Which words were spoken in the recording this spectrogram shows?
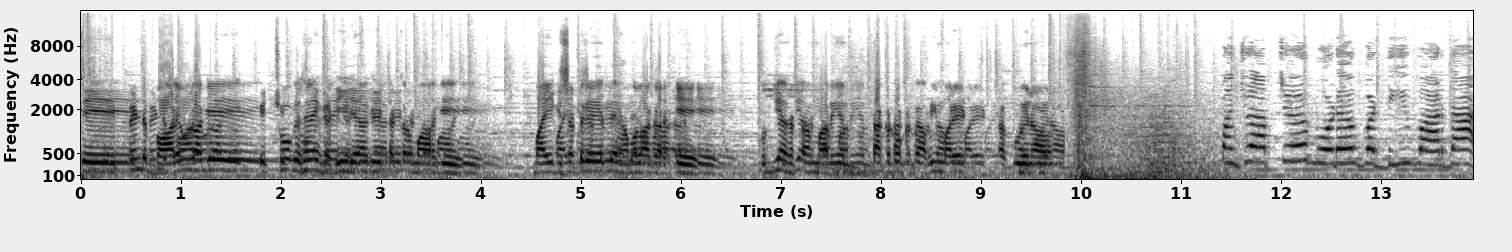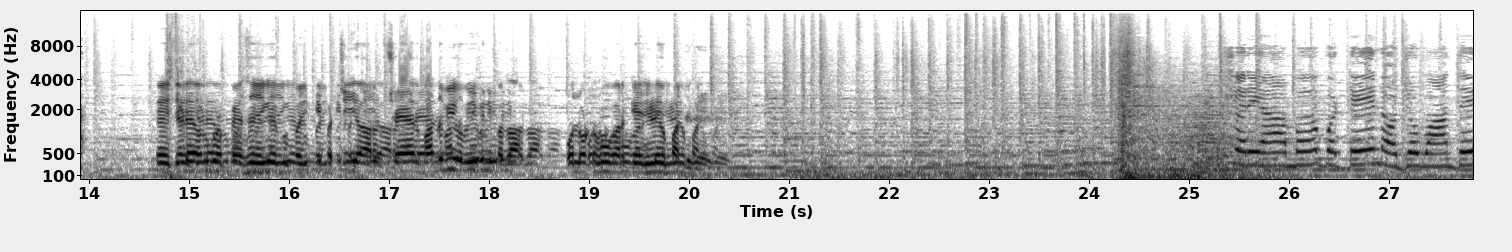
ਤੇ ਪਿੰਡ ਬਾਲਿਓ ਲਾਗੇ ਪਿੱਛੋਂ ਕਿਸੇ ਨੇ ਗੱਡੀ ਲਿਆ ਕੇ ਟੱਕਰ ਮਾਰ ਕੇ ਬਾਈਕ ਸੱਟ ਗਏ ਤੇ ਹਮਲਾ ਕਰਕੇ ਗੁੱਜੀਆਂ ਸੱਟਾਂ ਮਾਰੀਆਂ ਟੱਕ ਟੁੱਕ ਕਾਫੀ ਮਾਰੇ ਟੱਕੂਏ ਨਾਲ। ਪੰਜਾਬ 'ਚ ਮੁੜ ਵੱਡੀ ਵਾਰਦਾਤ। ਤੇ ਜਿਹੜੇ ਕੋਲ ਪੈਸੇ ਸੀਗੇ ਕੋਈ 25 25000 ਸ਼ਾਇਦ ਵੱਧ ਵੀ ਹੋਵੇ ਵੀ ਨਹੀਂ ਪਤਾ। ਉਹ ਲੁੱਟ ਖੋ ਕਰਕੇ ਜਿਹੜੇ ਉਹ ਭੱਜ ਗਏ। ਸ਼ਰੇਆਮ ਵੱਡੇ ਨੌਜਵਾਨ ਦੇ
